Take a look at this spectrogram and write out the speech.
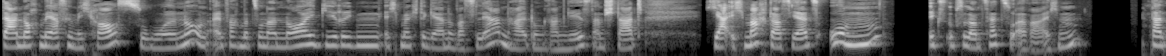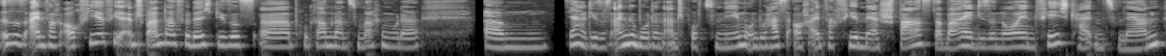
da noch mehr für mich rauszuholen, ne? Und einfach mit so einer neugierigen, ich möchte gerne was lernen Haltung rangehst, anstatt, ja, ich mache das jetzt, um XYZ zu erreichen. Dann ist es einfach auch viel, viel entspannter für dich, dieses äh, Programm dann zu machen oder ähm, ja, dieses Angebot in Anspruch zu nehmen. Und du hast auch einfach viel mehr Spaß dabei, diese neuen Fähigkeiten zu lernen,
